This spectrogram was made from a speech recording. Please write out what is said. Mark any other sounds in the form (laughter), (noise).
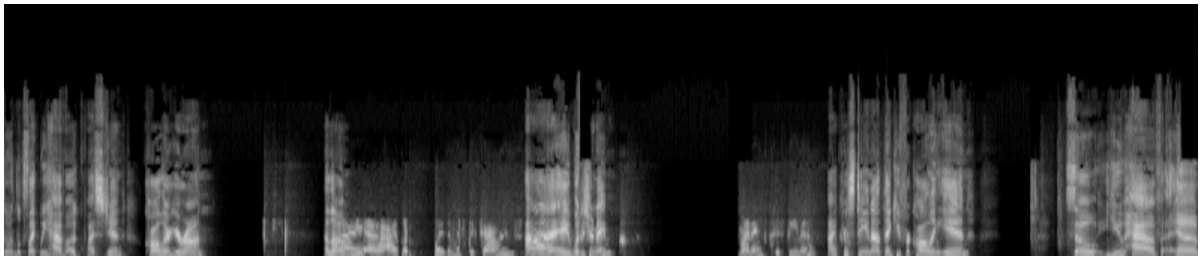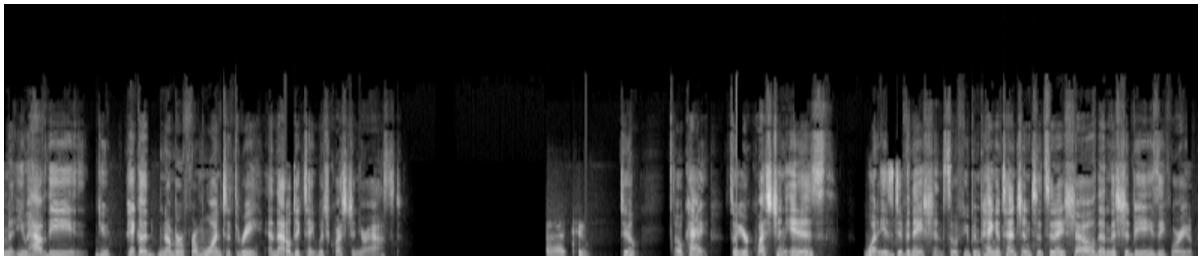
So it looks like we have a question. Caller, you're on. Hello. Hi, uh, I would play the Mystic Challenge. Hi. What is your name? My name's Christina. Hi, Christina. Thank you for calling in. So you have um, you have the you pick a number from one to three, and that'll dictate which question you're asked. Uh, two. Two. Okay. So your question is, what is divination? So if you've been paying attention to today's show, then this should be easy for you.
